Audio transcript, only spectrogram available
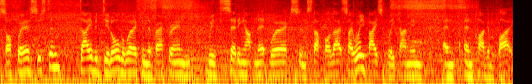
software system. David did all the work in the background with setting up networks and stuff like that, so we basically come in and, and plug and play.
